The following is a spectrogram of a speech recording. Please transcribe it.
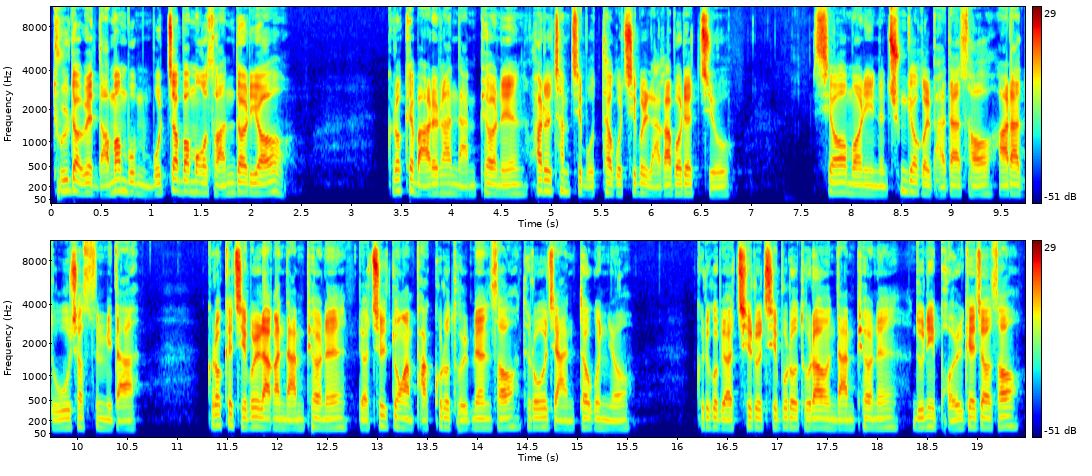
둘 다 왜 나만 보면 못 잡아먹어서 안달이야. 그렇게 말을 한 남편은 화를 참지 못하고 집을 나가버렸지요. 시어머니는 충격을 받아서 알아 누우셨습니다. 그렇게 집을 나간 남편은 며칠 동안 밖으로 돌면서 들어오지 않더군요. 그리고 며칠 후 집으로 돌아온 남편은 눈이 벌게져서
